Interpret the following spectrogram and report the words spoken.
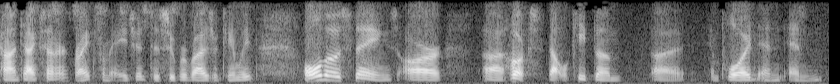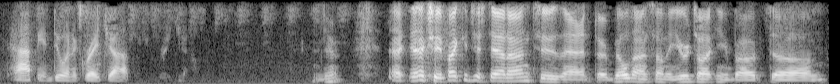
contact center, right, from agent to supervisor, team lead, all those things are uh, hooks that will keep them uh, employed and and happy and doing a great job. Yeah. Actually, if I could just add on to that or build on something you were talking about, um,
